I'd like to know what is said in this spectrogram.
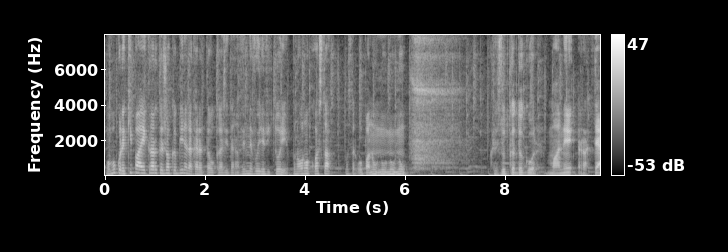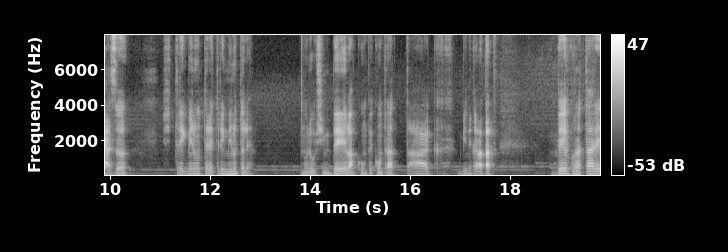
Mă bucur, echipa e clar că joacă bine dacă are atâtea ocazii, dar avem nevoie de victorie. Până la urmă cu asta, cu asta opa, nu, nu, nu, nu. Crezut că dă gol. Mane ratează și trec minutele, trec minutele. Nu reușim. Bale acum pe contraatac. Bine că a ratat. Bale cu ratare.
